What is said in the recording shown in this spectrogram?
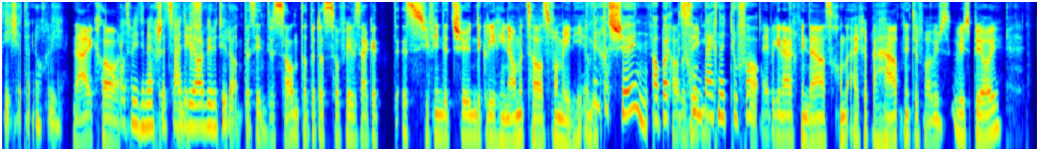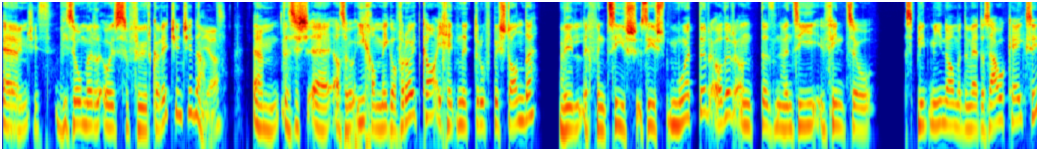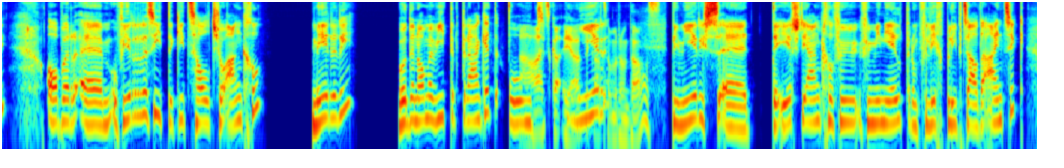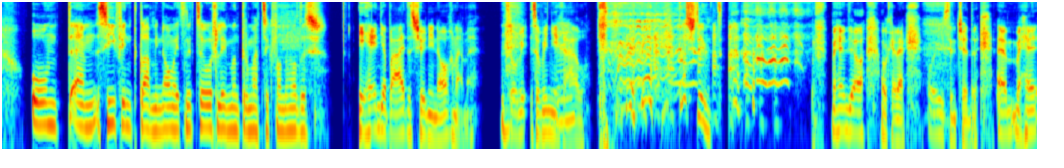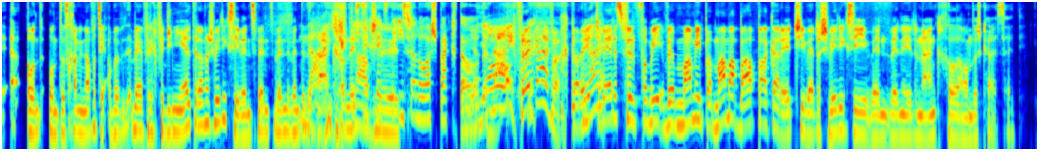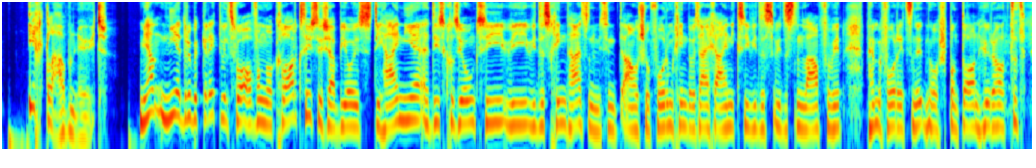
Sie ist ja dann noch ein bisschen, Nein, klar. als wir in den nächsten Das zwei, drei ich- Jahren würden heiraten. Das ist interessant, oder, dass so viele sagen, sie finden es schön, den gleichen Namen zu haben als Familie. Ich finde das schön, aber es kommt eigentlich nicht darauf an. Eben genau, ich finde auch, es kommt eigentlich überhaupt nicht darauf an, Mhm. wie es- wie es bei euch Ähm, wieso wir uns für Garecci entschieden haben? Ja. Ähm, das ist, äh, also ich habe mega Freude gehabt. Ich hätte nicht darauf bestanden, weil ich finde, sie ist, sie ist die Mutter, oder? Und das, wenn sie findet, so, es bleibt mein Name, dann wäre das auch okay gewesen. Aber ähm, auf ihrer Seite gibt es halt schon Enkel, mehrere, die den Namen weitertragen. Und ah, geht, ja, mir- aber um das. bei mir ist es äh, der erste Enkel für, für meine Eltern und vielleicht bleibt es auch der einzige. Und ähm, sie findet, glaube ich, meinen Namen jetzt nicht so schlimm und darum hat sie gefunden, mal, das Ihr habt ja beides schöne Nachnamen. So wie, so wie ich auch. Das stimmt. Wir haben ja, okay, nein, oh, wir sind Gender. Ähm, wir haben, und, und das kann ich nachvollziehen, aber wäre vielleicht für deine Eltern auch noch schwierig gewesen, wenn's, wenn, wenn, wenn der Nein, Enkel ich nicht... glaub- Sprichst du jetzt den. Italo-Aspekt an? Ja? Ja. Nein, ich frage einfach. Garecci Nein. wäre es für, Familie, für Mami, Mama, Papa Garecci wäre das schwierig gewesen, wenn, wenn ihr Enkel anders geheißen hätte. Ich glaube nicht. Wir haben nie darüber geredet, weil es von Anfang an klar war. Es war auch bei uns die nie eine Diskussion, gewesen, wie, wie das Kind heisst. Und wir sind auch schon vor dem Kind uns eigentlich einig gewesen, wie das, wie das dann laufen wird, wenn wir vorher jetzt nicht noch spontan heiratet.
